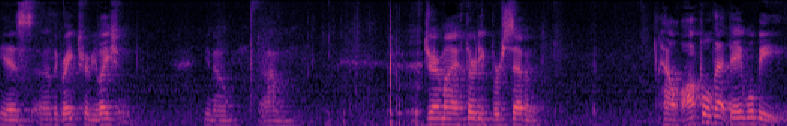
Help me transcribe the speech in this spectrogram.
is uh, the Great Tribulation. You know, um, Jeremiah 30, verse 7. How awful that day will be.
